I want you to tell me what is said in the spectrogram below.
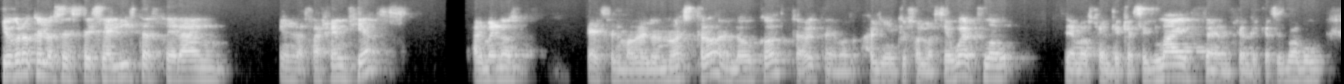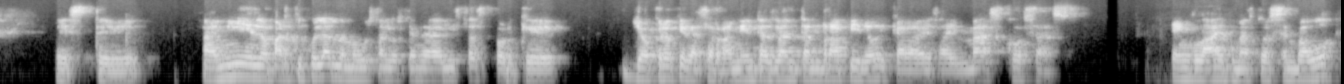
Yo creo que los especialistas serán en las agencias, al menos es el modelo nuestro en low code, ¿sabes? Tenemos alguien que solo hace Webflow, tenemos gente que hace Glide, tenemos gente que hace Bubble. Este, a mí en lo particular no me gustan los generalistas porque yo creo que las herramientas van tan rápido y cada vez hay más cosas en Glide, más cosas en Bubble,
